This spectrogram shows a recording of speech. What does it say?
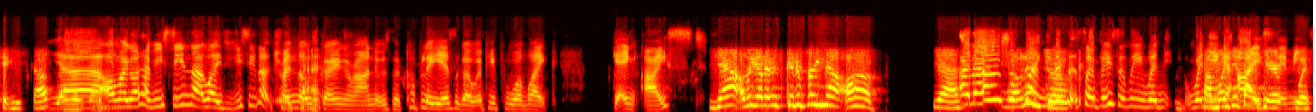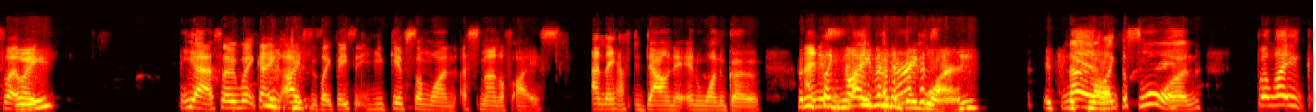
King's Cup. Like, Yeah. "Oh, Oh my god, have you seen that? Like, did you see that trend that was going around? It was a couple of years ago where people were like getting iced. Yeah. Oh my god, I was gonna bring that up. Yeah. And I was just like, so basically, when when Someone you get iced, it means like, like yeah. So when getting iced is like basically you give someone a Smirnoff ice and they have to down it in one go. But and it's like not like even the big one. It's the No, small. like the small one. But like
